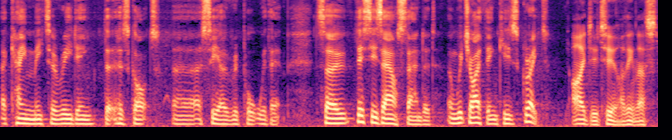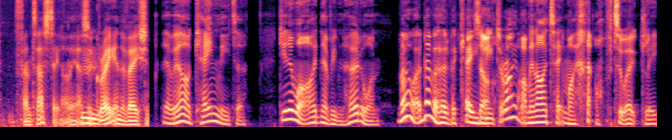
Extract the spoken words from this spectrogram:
a Kane meter reading that has got uh, a CO report with it. So this is our standard, and which I think is great. I do too. I think that's fantastic. I think that's a great innovation. There we are, Kane meter. Do you know what? I'd never even heard of one. No, I'd never heard of a Kane So, meter either. I mean, I take my hat off to Oakleigh.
